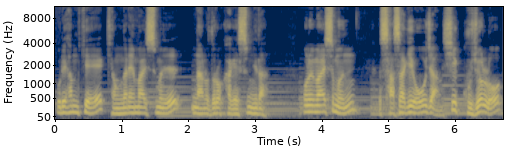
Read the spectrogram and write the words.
우리 함께 경건의 말씀을 나누도록 하겠습니다. 오늘 말씀은 사사기 5장 19절로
